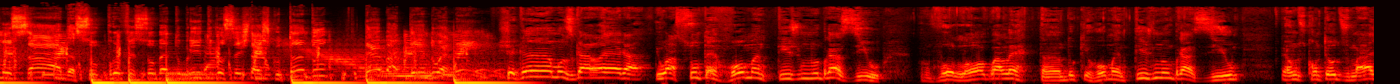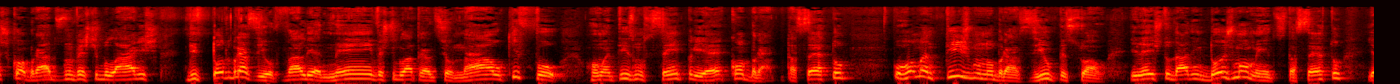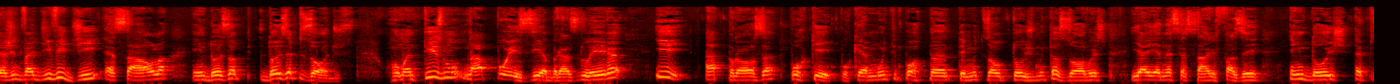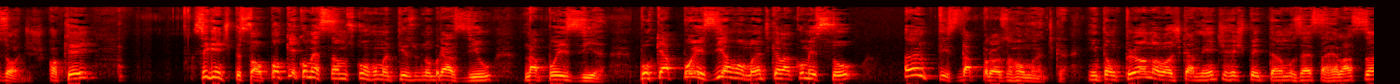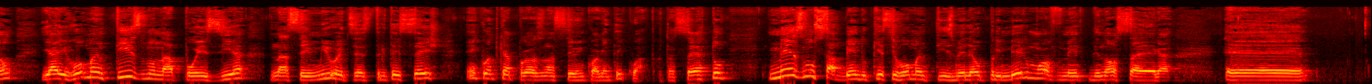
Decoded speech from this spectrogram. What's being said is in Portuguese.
moçada, sou o professor Beto Brito e você está escutando Debatendo Enem. Chegamos, galera, e o assunto é romantismo no Brasil. Vou logo alertando que romantismo no Brasil é um dos conteúdos mais cobrados nos vestibulares de todo o Brasil. Vale Enem, vestibular tradicional, o que for. Romantismo sempre é cobrado, tá certo? O romantismo no Brasil, pessoal, ele é estudado em dois momentos, tá certo? E a gente vai dividir essa aula em dois, dois episódios. Romantismo na poesia brasileira e a prosa. Por quê? Porque é muito importante, tem muitos autores, muitas obras, e aí é necessário fazer em dois episódios, ok? Seguinte, pessoal, por que começamos com o romantismo no Brasil na poesia? Porque a poesia romântica ela começou antes da prosa romântica. Então, cronologicamente, respeitamos essa relação. E aí, romantismo na poesia nasceu em 1836, enquanto que a prosa nasceu em 44, tá certo? Mesmo sabendo que esse romantismo ele é o primeiro movimento de nossa era. É,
